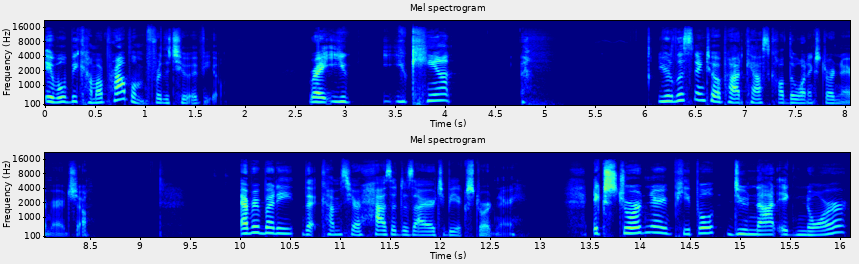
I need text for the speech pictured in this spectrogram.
it will become a problem for the two of you, right? You you can't. You're listening to a podcast called The One Extraordinary Marriage Show. Everybody that comes here has a desire to be extraordinary. Extraordinary people do not ignore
